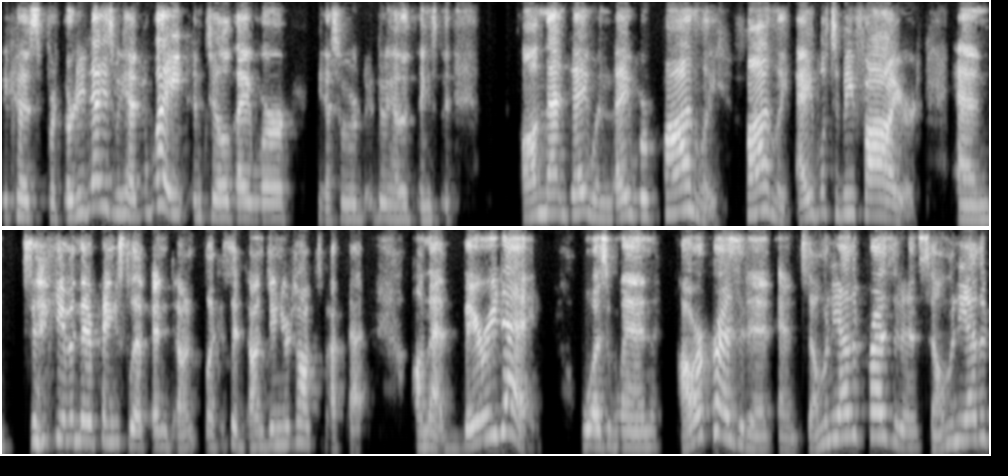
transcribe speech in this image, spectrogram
because for 30 days we had to wait until they were, yes, we were doing other things. But on that day when they were finally, finally able to be fired and given their pink slip, and Don, like I said, Don Jr. talks about that. On that very day was when our president and so many other presidents, so many other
